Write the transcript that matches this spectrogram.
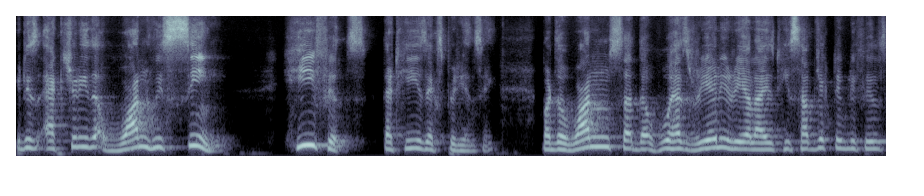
it is actually the one who is seeing he feels that he is experiencing. But the one who has really realized, he subjectively feels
